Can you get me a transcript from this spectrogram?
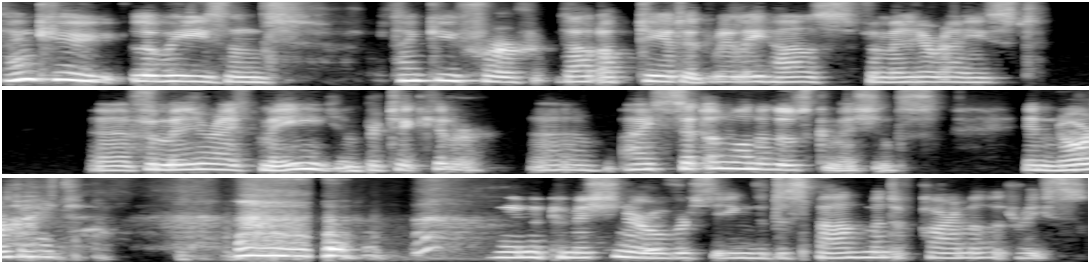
Thank you, Louise, and thank you for that update. It really has familiarized uh, familiarized me in particular um, I sit on one of those commissions in Northern. I'm a commissioner overseeing the disbandment of paramilitaries.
